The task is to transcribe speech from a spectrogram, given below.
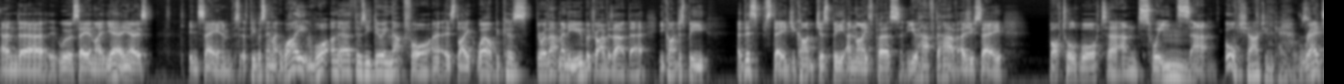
and uh, we were saying like, yeah, you know, it's insane. And people saying like, why? What on earth is he doing that for? And it's like, well, because there are that many Uber drivers out there. You can't just be at this stage. You can't just be a nice person. You have to have, as you say. Bottled water and sweets at oh Charging cables. red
